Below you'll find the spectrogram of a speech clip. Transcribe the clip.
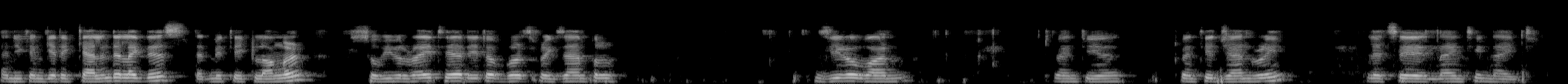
and you can get a calendar like this. That may take longer. So we will write here date of birth for example 01 20th 20th January let's say 1990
